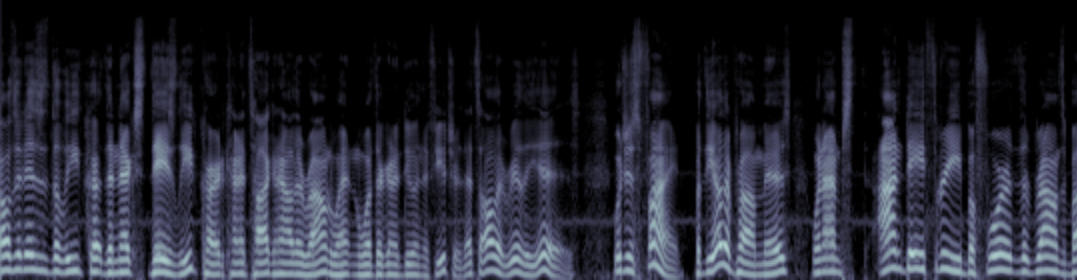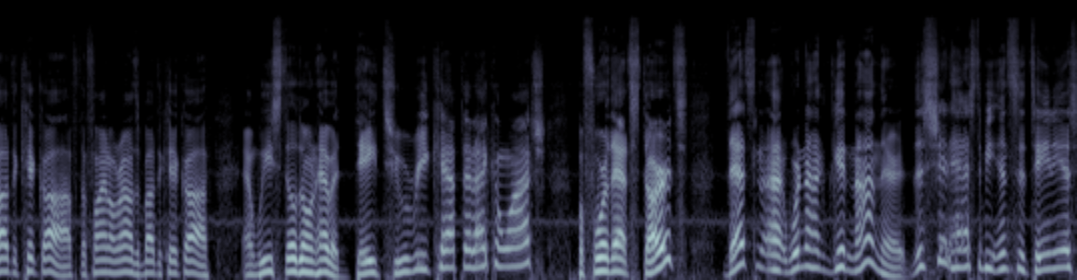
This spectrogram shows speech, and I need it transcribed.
all it is is the lead card, the next day's lead card, kind of talking how their round went and what they're going to do in the future. That's all it really is, which is fine. But the other problem is when I'm on day three before the round's about to kick off, the final round's about to kick off, and we still don't have a day two recap that I can watch before that starts. That's not. We're not getting on there. This shit has to be instantaneous.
